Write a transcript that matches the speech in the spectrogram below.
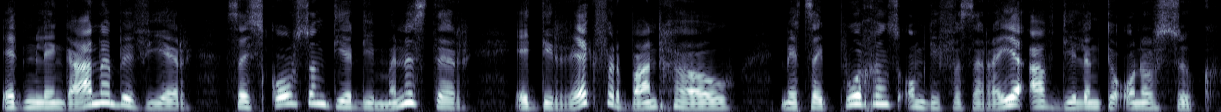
het Mlengana beweer sy skorsing deur die minister het direk verband gehou met sy pogings om die visserye afdeling te ondersoek.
